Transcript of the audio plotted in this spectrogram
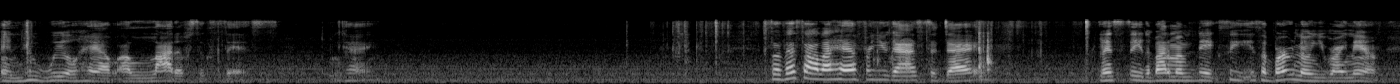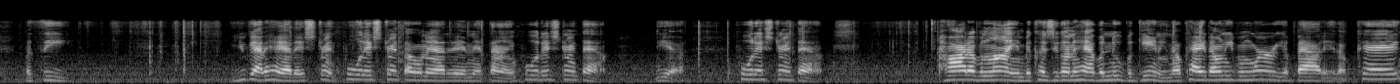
And you will have a lot of success. Okay? So that's all I have for you guys today. Let's see, the bottom of the deck. See, it's a burden on you right now. But see, you got to have that strength. Pull that strength on out of that thing. Pull that strength out. Yeah. Pull that strength out heart of a lion because you're going to have a new beginning, okay? Don't even worry about it, okay?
